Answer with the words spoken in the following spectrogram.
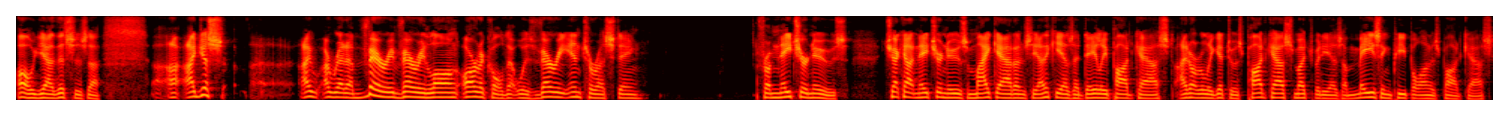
Oh, yeah, this is. Uh, I, I just. Uh, I, I read a very, very long article that was very interesting from Natural News check out Natural News. Mike Adams, he, I think he has a daily podcast. I don't really get to his podcast much, but he has amazing people on his podcast.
